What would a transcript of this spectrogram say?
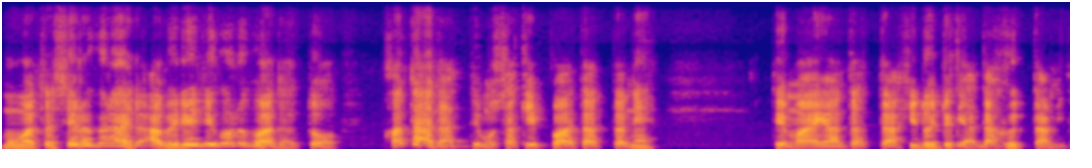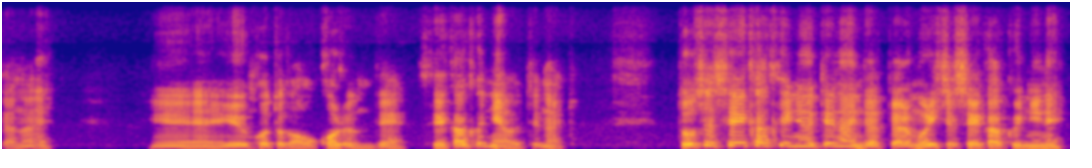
もう私らぐらいのアベレージゴルファーだと、パターだっても先っぽ当たったね、手前当たった、ひどい時はダフったみたいなね、えー、いうことが起こるんで、正確には打てないと。どうせ正確に打てないんだったら、無理して正確にね、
